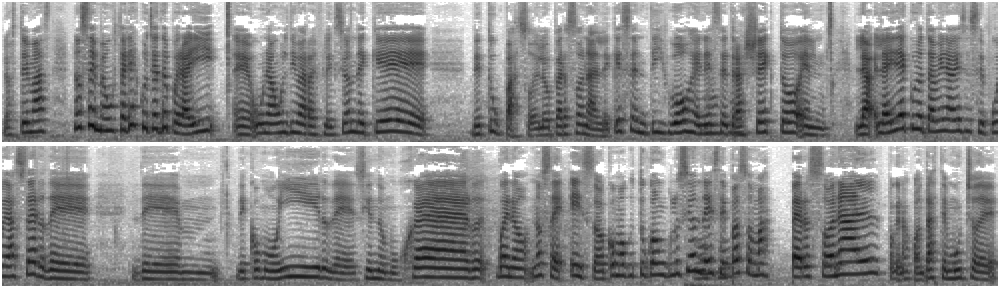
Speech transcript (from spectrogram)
los temas. No sé, me gustaría escucharte por ahí eh, una última reflexión de qué de tu paso, de lo personal, de qué sentís vos en ese trayecto, en la, la idea que uno también a veces se puede hacer de, de, de, cómo ir, de siendo mujer, bueno, no sé, eso, como tu conclusión de ese paso más personal, porque nos contaste mucho de,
